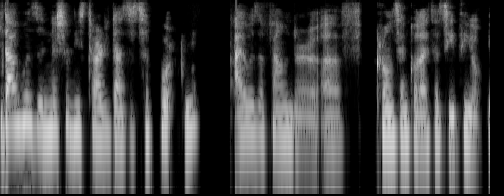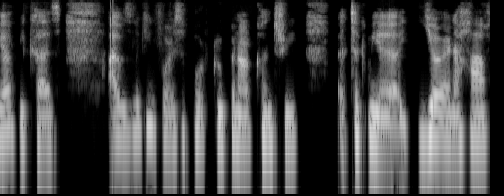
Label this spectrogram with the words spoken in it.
that was initially started as a support group. I was a founder of Crohn's and Colitis Ethiopia because I was looking for a support group in our country. It took me a year and a half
